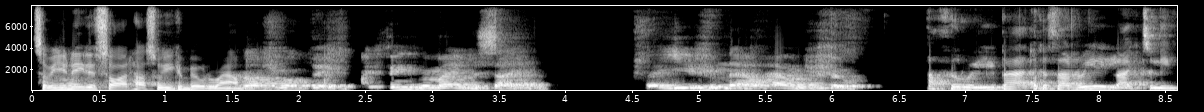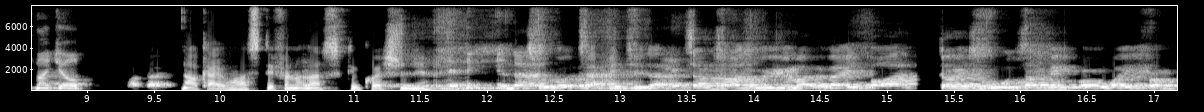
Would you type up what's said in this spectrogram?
So you need a side hustle you can build around. Can I ask you one thing? If things remain the same a year from now, how would you feel? I feel really bad because I'd really like to leave my job. Okay, okay, well that's different. That's a good question. Yeah. And that's what we've got to tap into. That sometimes we're either motivated by going towards something or away from.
